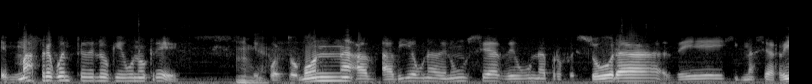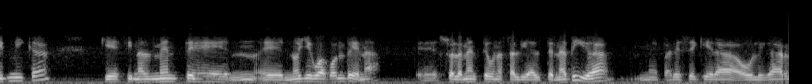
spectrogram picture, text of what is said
es más frecuente de lo que uno cree. Mm, en Puerto Montt había una denuncia de una profesora de gimnasia rítmica que finalmente eh, no llegó a condena, eh, solamente una salida alternativa. Me parece que era obligar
